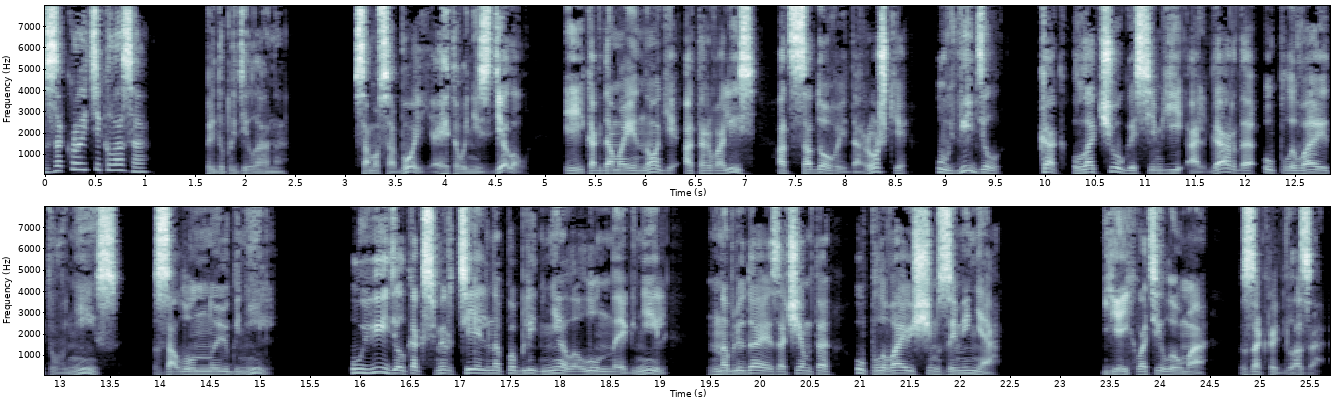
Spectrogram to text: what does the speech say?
«Закройте глаза», — предупредила она. Само собой, я этого не сделал, и когда мои ноги оторвались от садовой дорожки, увидел, как лачуга семьи Альгарда уплывает вниз, за лунную гниль. Увидел, как смертельно побледнела лунная гниль, наблюдая за чем-то уплывающим за меня. Ей хватило ума закрыть глаза.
